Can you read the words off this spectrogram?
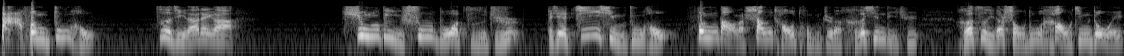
大封诸侯，自己的这个兄弟、叔伯、子侄这些姬姓诸侯封到了商朝统治的核心地区和自己的首都镐京周围，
